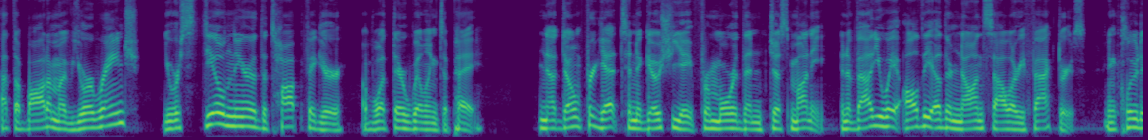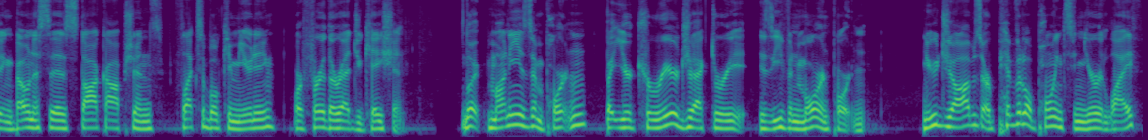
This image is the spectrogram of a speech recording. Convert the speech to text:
at the bottom of your range, you are still near the top figure of what they're willing to pay. Now, don't forget to negotiate for more than just money and evaluate all the other non salary factors, including bonuses, stock options, flexible commuting, or further education. Look, money is important, but your career trajectory is even more important. New jobs are pivotal points in your life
